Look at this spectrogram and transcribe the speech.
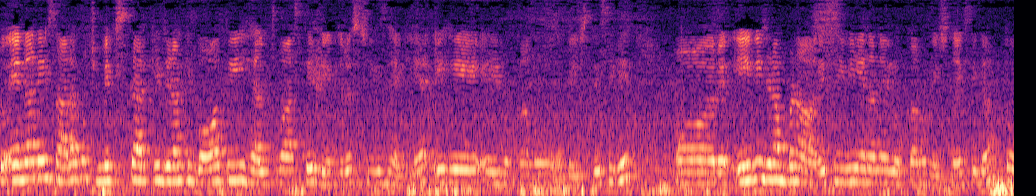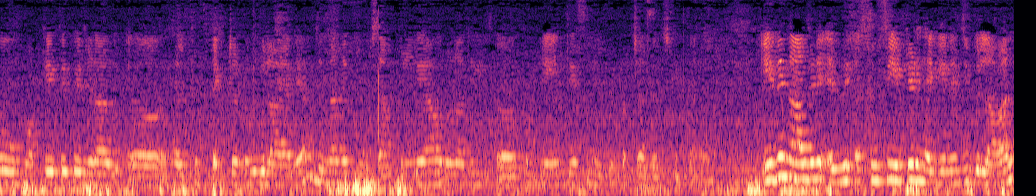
ਤੋ ਇਹਨਾਂ ਨੇ ਸਾਰਾ ਕੁਝ ਮਿਕਸ ਕਰਕੇ ਜਿਹੜਾ ਕਿ ਬਹੁਤ ਹੀ ਹੈਲਥ ਵਾਸਤੇ ਡੇਂਜਰਸ ਚੀਜ਼ ਹੈਗੀ ਹੈ ਇਹ ਇਹ ਲੋਕਾਂ ਨੂੰ ਵੇਚਦੇ ਸੀਗੇ। ਔਰ ਇਹ ਵੀ ਜਿਹੜਾ ਬਣਾ ਰਹੇ ਸੀ ਵੀ ਇਹਨਾਂ ਨੇ ਲੋਕਾਂ ਨੂੰ ਵੇਚਣਾ ਹੀ ਸੀਗਾ। ਤੋ ਮੌਕੇ ਤੇ ਫਿਰ ਜਿਹੜਾ ਹੈਲਥ ਇੰਸਪੈਕਟਰ ਨੂੰ ਵੀ ਬੁਲਾਇਆ ਗਿਆ, ਜਿਨ੍ਹਾਂ ਨੇ ਫੂਡ ਸੈਂਪਲ ਲਿਆ ਔਰ ਉਹਨਾਂ ਦੀ ਕੰਪਲੇਂਟ ਤੇ ਅਸੀਂ ਇੱਕ ਪਰਚਾ ਦਰਜ ਕੀਤਾ ਹੈ। ਇਹਦੇ ਨਾਲ ਜਿਹੜੇ ਇਹਦੇ ਐਸੋਸੀਏਟਿਡ ਹੈਗੇ ਨੇ ਜੀ ਬਿਲਾਲ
